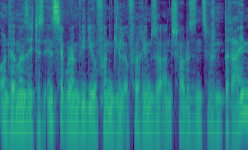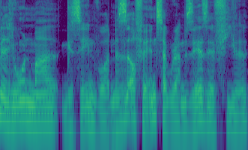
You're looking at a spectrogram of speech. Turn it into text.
Und wenn man sich das Instagram-Video von Gil Ofarim so anschaut, ist inzwischen drei Millionen Mal gesehen worden. Das ist auch für Instagram sehr, sehr viel.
